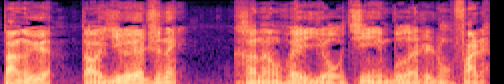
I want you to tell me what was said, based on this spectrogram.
半个月到一个月之内，可能会有进一步的这种发展。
